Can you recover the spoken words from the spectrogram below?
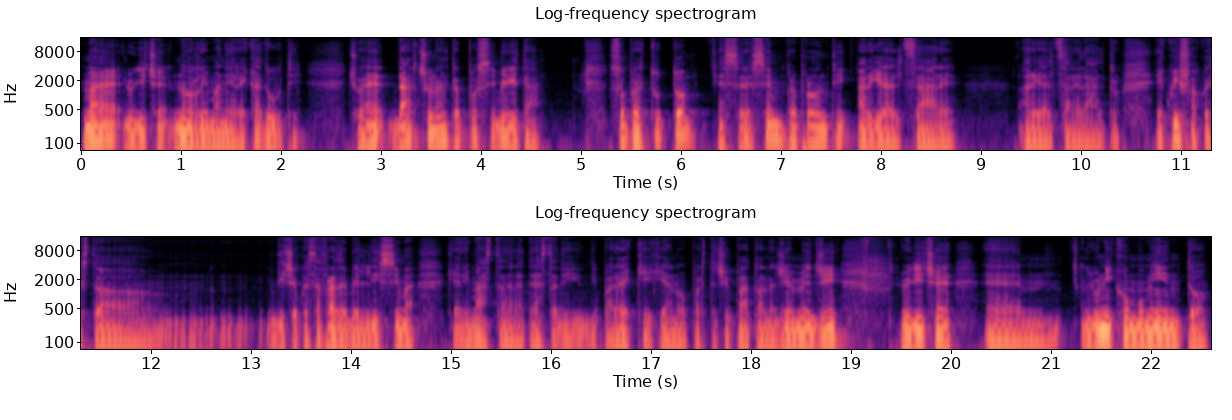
ma è, lui dice, non rimanere caduti, cioè darci un'altra possibilità, soprattutto essere sempre pronti a rialzare, a rialzare l'altro. E qui fa questo, dice questa frase bellissima che è rimasta nella testa di, di parecchi che hanno partecipato alla GMG, lui dice ehm, l'unico momento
